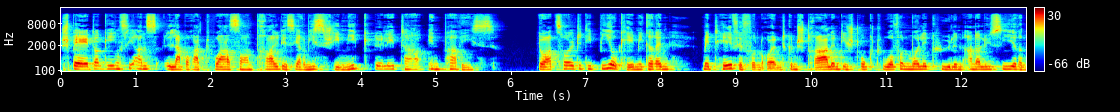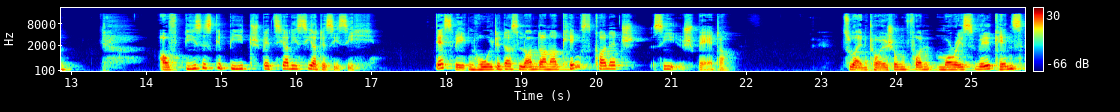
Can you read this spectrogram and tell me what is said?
Später ging sie ans Laboratoire Central des Services Chimiques de l'État in Paris. Dort sollte die Biochemikerin mit Hilfe von Röntgenstrahlen die Struktur von Molekülen analysieren. Auf dieses Gebiet spezialisierte sie sich. Deswegen holte das Londoner King's College sie später. Zur Enttäuschung von Maurice Wilkins,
